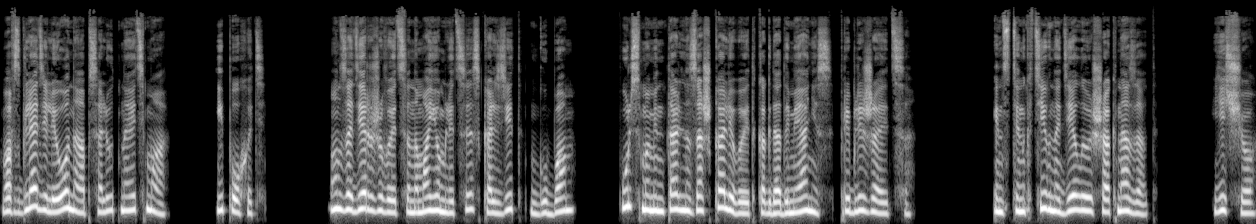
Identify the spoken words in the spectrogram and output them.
Во взгляде Леона абсолютная тьма и похоть. Он задерживается на моем лице, скользит к губам. Пульс моментально зашкаливает, когда Дамианис приближается. Инстинктивно делаю шаг назад. Еще,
